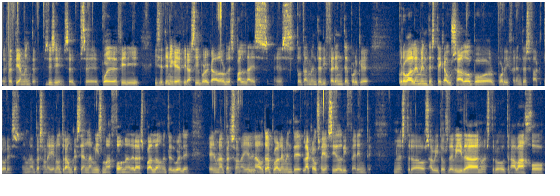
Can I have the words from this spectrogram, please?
Efectivamente, sí, sí, se, se puede decir y, y, se tiene que decir así porque cada dolor de espalda es, es totalmente diferente porque probablemente esté causado por, diferentes factores en una persona y en otra, aunque sea en la misma zona de la espalda donde te duele, en una persona y en la mm. otra probablemente la causa haya sido diferente. Nuestros hábitos de vida, nuestro trabajo,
